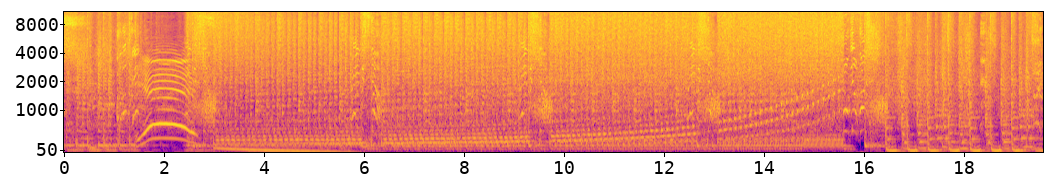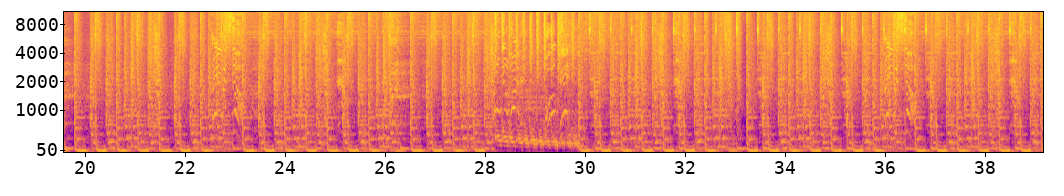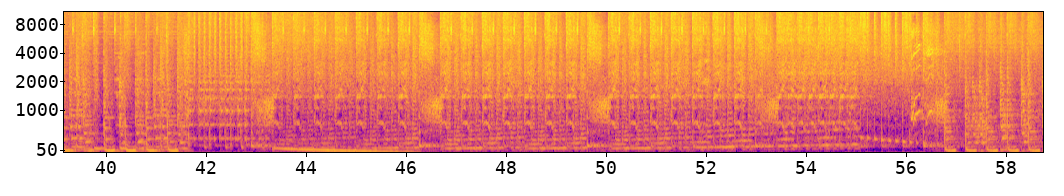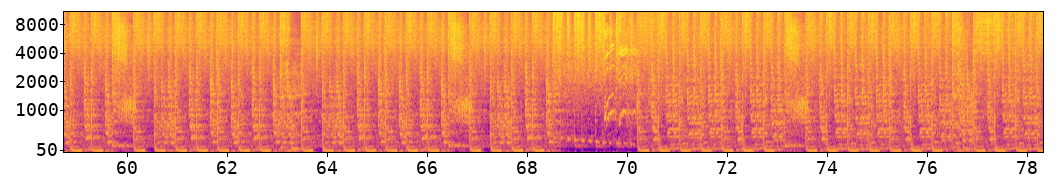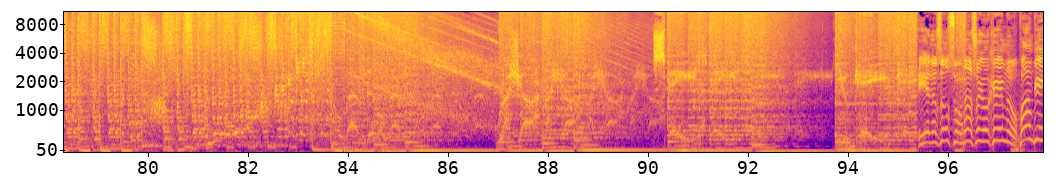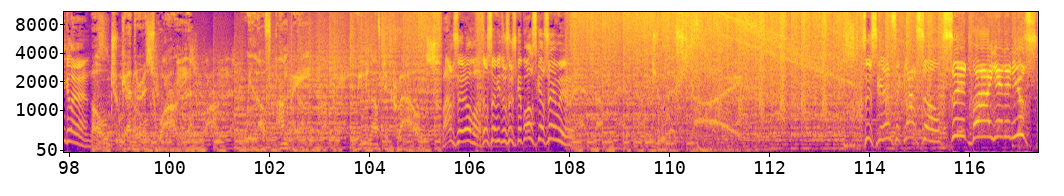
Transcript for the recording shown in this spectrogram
Yeah! Jeden z osłon naszego hymnu, Pump England! All together as one. We love Pompeii. We love the crowds. Banżerowa, dostawi troszeczkę Polska, żymy! Wszystkie ręce klaszczą! 3, 2, 1, już!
